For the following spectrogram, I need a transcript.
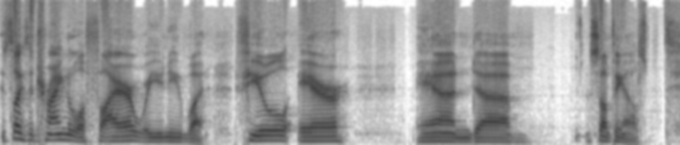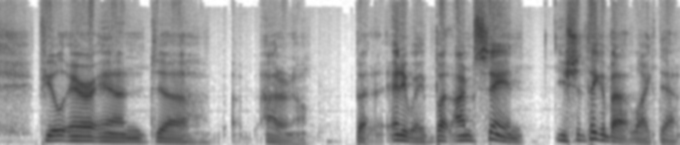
it's like the triangle of fire where you need what? Fuel air and uh, something else fuel, air, and uh, I don't know. But anyway, but I'm saying you should think about it like that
